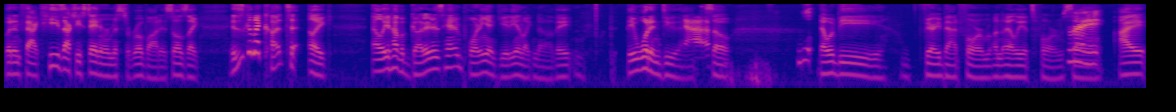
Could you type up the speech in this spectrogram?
But in fact, he's actually standing where Mr. Robot is. So I was like, is this gonna cut to like Elliot have a gun in his hand pointing at Gideon? Like, no, they they wouldn't do that. Yeah. So that would be very bad form on Elliot's form. So Right. I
